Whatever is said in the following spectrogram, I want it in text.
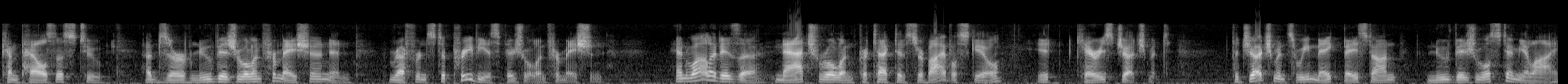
compels us to observe new visual information in reference to previous visual information. And while it is a natural and protective survival skill, it carries judgment. The judgments we make based on new visual stimuli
